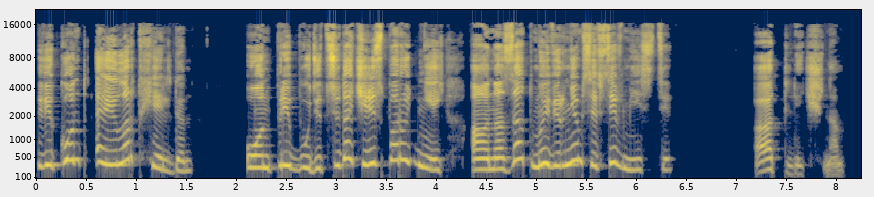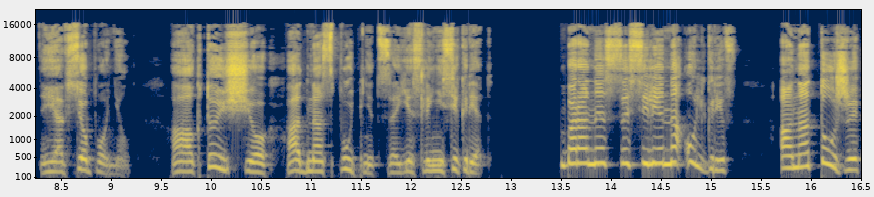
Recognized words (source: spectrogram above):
Виконт Эйлард Хельден. Он прибудет сюда через пару дней, а назад мы вернемся все вместе». «Отлично, я все понял. А кто еще одна спутница, если не секрет?» «Баронесса Селена Ольгриф. Она тоже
